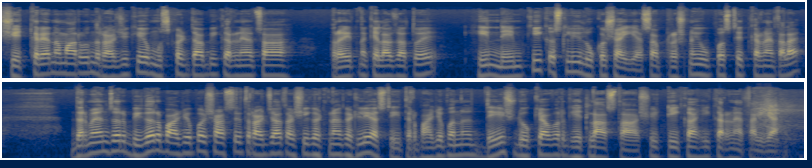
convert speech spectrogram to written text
शेतकऱ्यांना मारून राजकीय मुस्कटदाबी करण्याचा प्रयत्न केला जातो आहे ही नेमकी कसली लोकशाही असा प्रश्नही उपस्थित करण्यात आला दरम्यान जर बिगर भाजप शासित राज्यात अशी घटना घडली असती तर भाजपनं देश डोक्यावर घेतला असता अशी टीकाही करण्यात आली आहे.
